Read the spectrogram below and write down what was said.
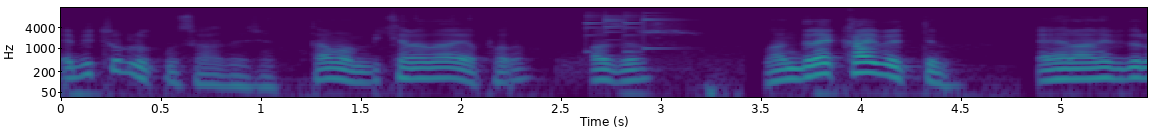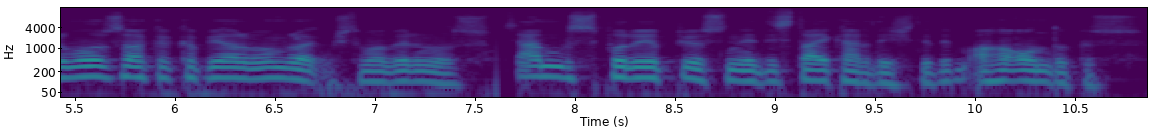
E bir turluk mu sadece? Tamam bir kere daha yapalım. Hazır. Lan direkt kaybettim. Eğer hani bir durum olursa arka kapıya arabamı bırakmıştım haberin olsun. Sen bu sporu yapıyorsun Edistay kardeş dedim. Aha 19.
